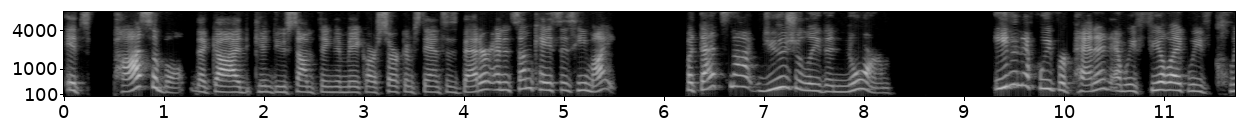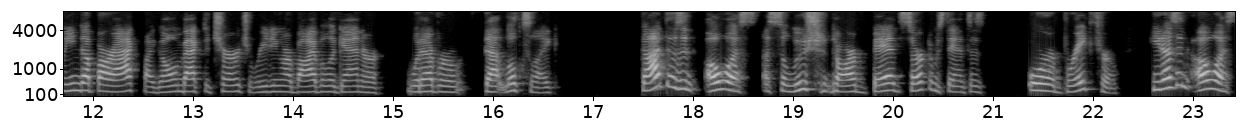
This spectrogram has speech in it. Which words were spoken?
it's possible that God can do something to make our circumstances better. And in some cases, He might. But that's not usually the norm. Even if we've repented and we feel like we've cleaned up our act by going back to church, reading our Bible again, or whatever that looks like, God doesn't owe us a solution to our bad circumstances or a breakthrough. He doesn't owe us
